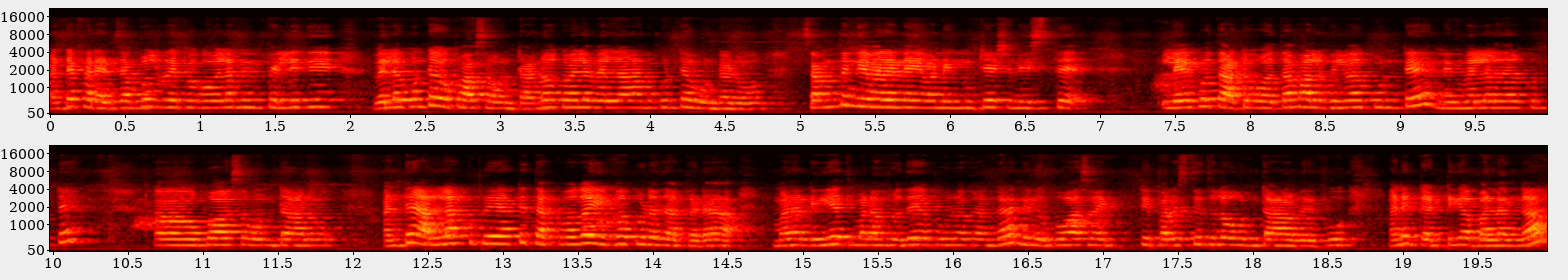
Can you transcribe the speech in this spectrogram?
అంటే ఫర్ ఎగ్జాంపుల్ రేపు ఒకవేళ నేను పెళ్ళికి వెళ్ళకుంటే ఉపవాసం ఉంటాను ఒకవేళ వెళ్ళాలనుకుంటే ఉండను. సంథింగ్ ఎవరైనా ఏమైనా ఇన్విటేషన్ ఇస్తే లేకపోతే అటు పోతా వాళ్ళు పిలవకుంటే నేను వెళ్ళలేకుంటే ఉపవాసం ఉంటాను. అంటే అల్లాకు ప్రియారిటీ తక్కువగా ఇవ్వకూడదు అక్కడ. మన నియత్ మన హృదయపూర్వకంగా నేను ఉపవాసం ఎట్టి పరిస్థితిలో ఉంటాను రేపు అని గట్టిగా బలంగా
